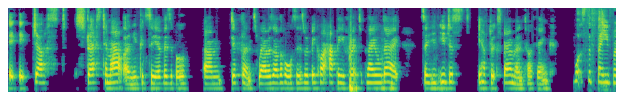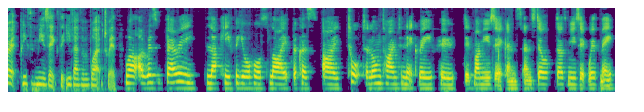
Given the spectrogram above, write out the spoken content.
It, it just stressed him out, and you could see a visible um, difference. Whereas other horses would be quite happy for it to play all day. So you you just you have to experiment, I think. What's the favourite piece of music that you've ever worked with? Well, I was very lucky for Your Horse Live because I talked a long time to Nick Reeve, who did my music and and still does music with me.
